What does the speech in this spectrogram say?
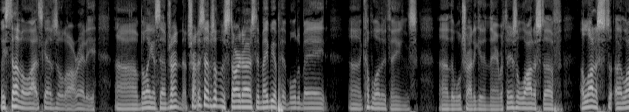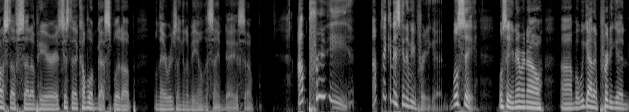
we still have a lot scheduled already. Uh, but like I said, I'm trying I'm trying to set up something with Stardust and maybe a Pitbull debate, uh, a couple other things uh, that we'll try to get in there. But there's a lot of stuff, a lot of st- a lot of stuff set up here. It's just that a couple of them got split up when they were originally going to be on the same day. So I'm pretty. I'm thinking it's going to be pretty good. We'll see. We'll see. You never know. Uh, but we got a pretty good.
